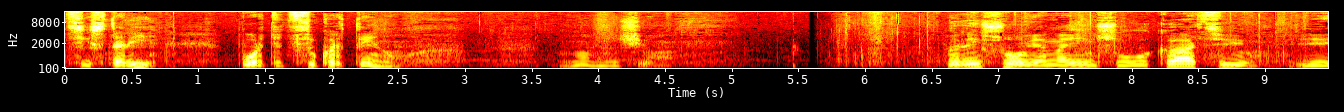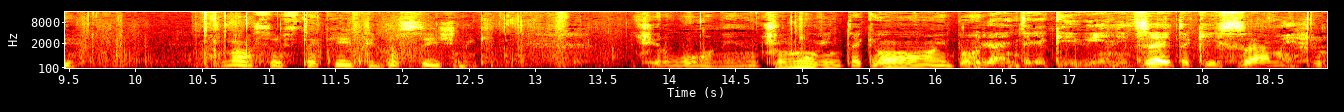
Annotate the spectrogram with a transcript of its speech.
Ці старі портять всю картину. Ну нічого. Перейшов я на іншу локацію і у нас ось такий підосичник червоний. Ну чому він такий? Ой, погляньте, який він. І цей такий самий, що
